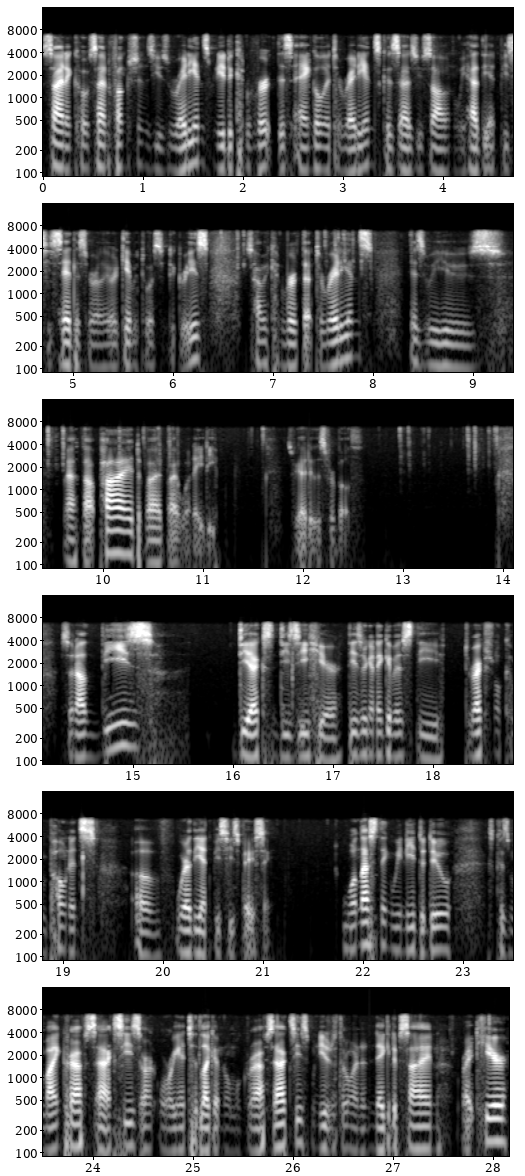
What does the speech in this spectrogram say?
sine and cosine functions use radians, we need to convert this angle into radians, because as you saw when we had the NPC say this earlier, it gave it to us in degrees. So how we convert that to radians is we use math.pi divided by 180. So we gotta do this for both. So now these dx and dz here, these are gonna give us the directional components of where the NPC is facing. One last thing we need to do is because Minecraft's axes aren't oriented like a normal graph's axes, we need to throw in a negative sign right here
